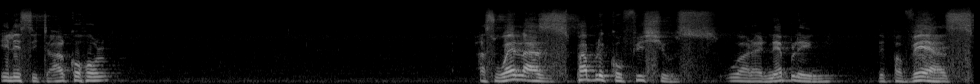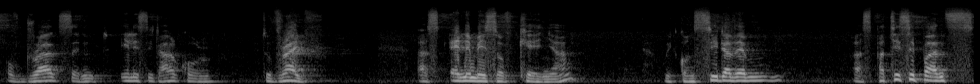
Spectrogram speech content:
illicit alcohol, as well as public officials who are enabling the purveyors of drugs and illicit alcohol to thrive as enemies of Kenya. We consider them as participants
